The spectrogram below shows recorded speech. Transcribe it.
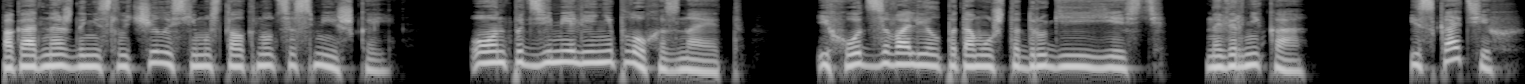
пока однажды не случилось ему столкнуться с Мишкой. Он подземелье неплохо знает. И ход завалил, потому что другие есть. Наверняка. Искать их?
